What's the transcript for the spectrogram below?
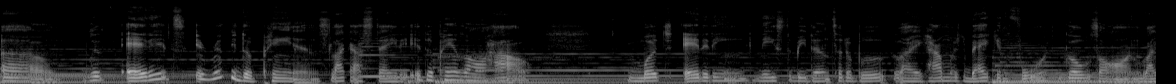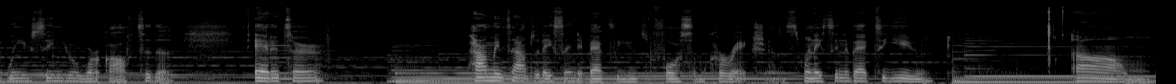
Um, with edits, it really depends. Like I stated, it depends on how much editing needs to be done to the book, like how much back and forth goes on, like when you send your work off to the editor how many times do they send it back for you for some corrections? When they send it back to you, um,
